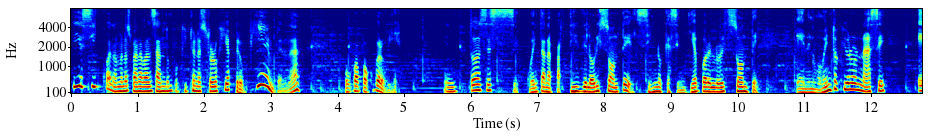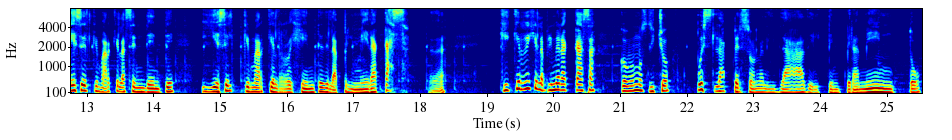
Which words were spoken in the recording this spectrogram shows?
Y así cuando menos van avanzando un poquito en astrología, pero bien, ¿verdad? Poco a poco, pero bien. Entonces se cuentan a partir del horizonte, el signo que ascendía por el horizonte. En el momento que uno nace, es el que marca el ascendente y es el que marca el regente de la primera casa. ¿verdad? ¿Qué, ¿Qué rige la primera casa? Como hemos dicho, pues la personalidad, el temperamento,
